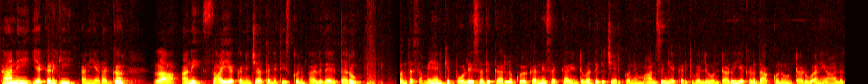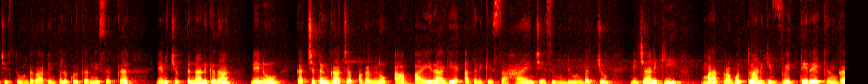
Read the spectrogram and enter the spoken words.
కానీ ఎక్కడికి? అని అడగ్గా రా అని సాయి అక్కడి నుంచి అతన్ని తీసుకొని బయలుదేరుతారు. కొంత సమయానికి పోలీస్ అధికారులు కులకర్ణి సర్కార్ ఇంటి వద్దకు చేరుకొని మాన్సింగ్ ఎక్కడికి వెళ్ళి ఉంటాడు ఎక్కడ దాక్కొని ఉంటాడు అని ఆలోచిస్తూ ఉండగా ఇంతలో కులకర్ణి సర్కార్ నేను చెప్తున్నాను కదా నేను ఖచ్చితంగా చెప్పగలను. ఆ బైరాగే అతనికి సహాయం చేసి ఉండి ఉండొచ్చు. నిజానికి మన ప్రభుత్వానికి వ్యతిరేకంగా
